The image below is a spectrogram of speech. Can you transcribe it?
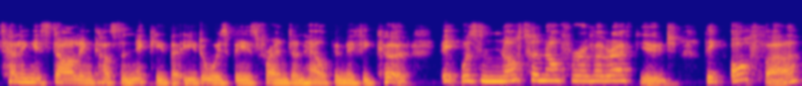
telling his darling cousin Nicky that he'd always be his friend and help him if he could. It was not an offer of a refuge. The offer,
